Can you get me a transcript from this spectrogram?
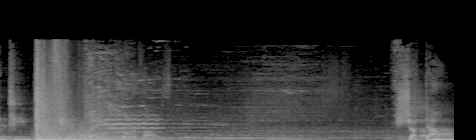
Red team. Shut down.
